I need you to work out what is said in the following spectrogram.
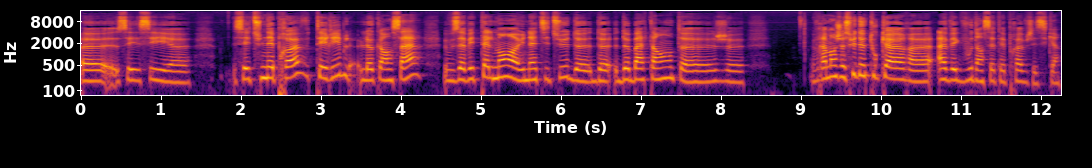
euh, c'est c'est euh, c'est une épreuve terrible, le cancer. Vous avez tellement une attitude de, de battante. je vraiment, je suis de tout cœur avec vous dans cette épreuve, Jessica.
